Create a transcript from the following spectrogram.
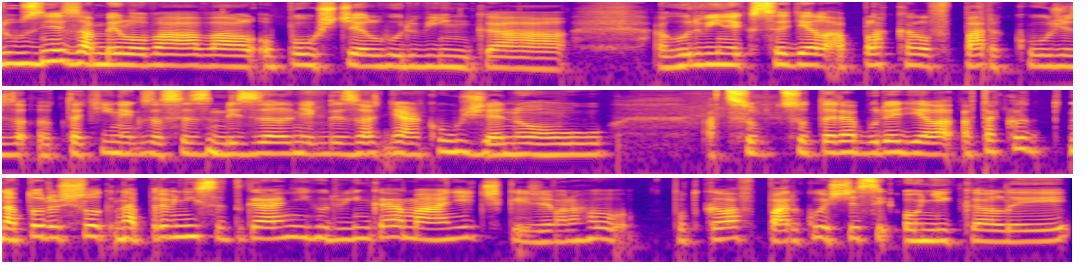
různě zamilovával, opouštěl Hudvínka a Hudvínek seděl a plakal v parku, že tatínek zase zmizel někde za nějakou ženou a co, co teda bude dělat. A takhle na to došlo na první setkání Hudvínka a Máničky, že ona ho potkala v parku, ještě si onikali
